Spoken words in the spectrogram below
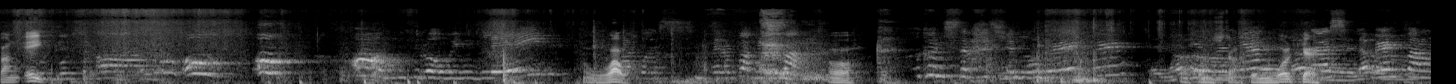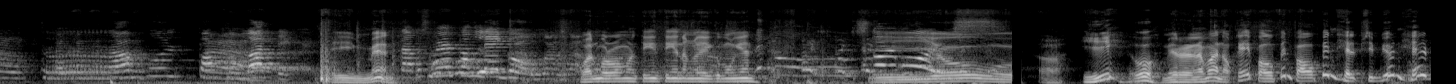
Pang 8. Oh! Oh! Oh! Throwing blade. Wow. Tapos, meron pa, meron pa. Oh. Construction worker. Construction worker. Meron pang trouble pacromatic. Amen. Tapos, meron pang Lego. One more, one more. Tingin-tingin ang Lego mong yan. Star Wars. Yo. Hi? Oh, meron na naman. Okay, pa-open, pa-open. Help si Bjorn, help.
